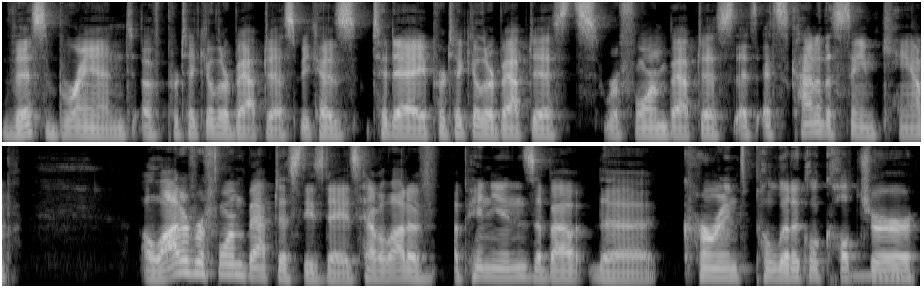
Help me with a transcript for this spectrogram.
this brand of particular Baptists because today, particular Baptists, Reformed Baptists, it's, it's kind of the same camp. A lot of Reformed Baptists these days have a lot of opinions about the current political culture.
